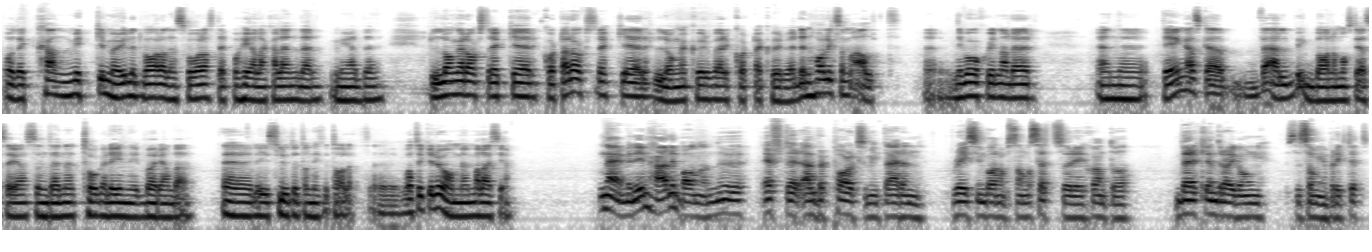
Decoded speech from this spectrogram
och det kan mycket möjligt vara den svåraste på hela kalendern med långa raksträckor, korta raksträckor, långa kurvor, korta kurvor. Den har liksom allt. Eh, Nivåskillnader. En, eh, det är en ganska välbyggd bana måste jag säga sen den tågade in i början där. Eh, Eller i slutet av 90-talet. Eh, Vad tycker du om Malaysia? Nej, men det är en härlig bana. Nu efter Albert Park som inte är en racingbana på samma sätt så är det skönt att verkligen dra igång säsongen på riktigt.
